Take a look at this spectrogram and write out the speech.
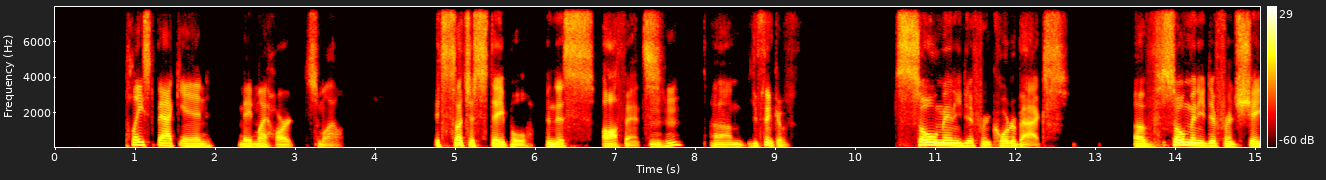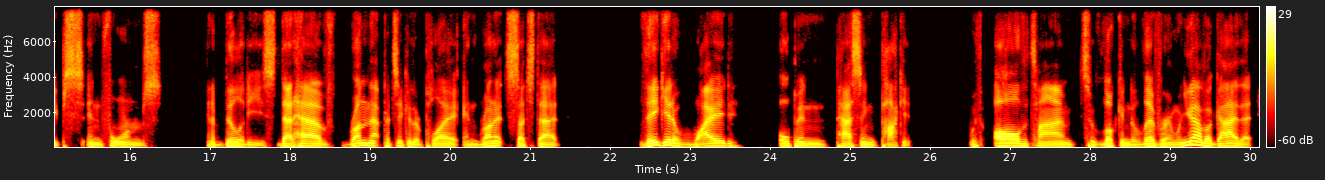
placed back in made my heart smile. It's such a staple in this offense. Mm-hmm. Um, you think of so many different quarterbacks of so many different shapes and forms and abilities that have run that particular play and run it such that they get a wide open passing pocket with all the time to look and deliver. And when you have a guy that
